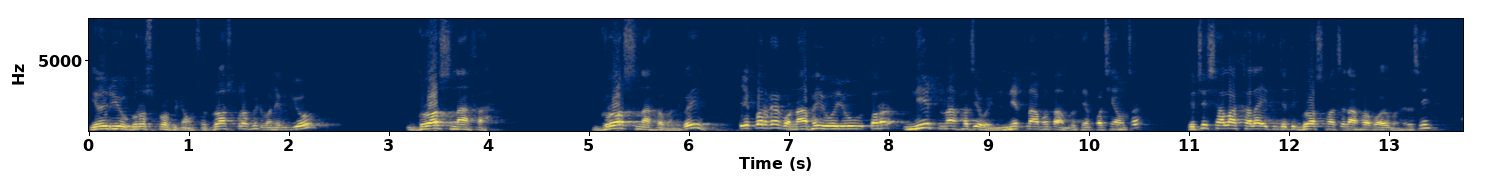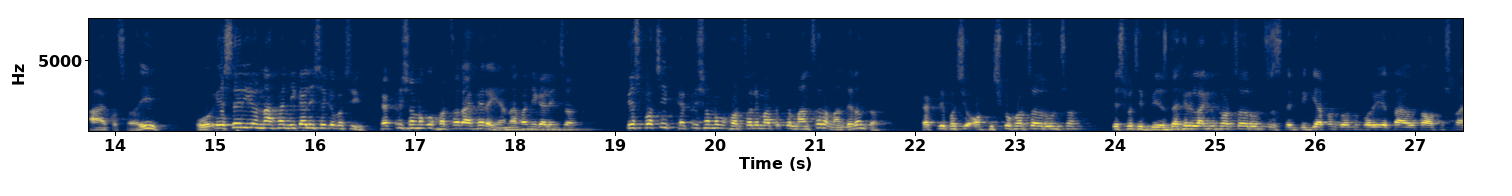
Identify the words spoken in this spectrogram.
यही यो ग्रस प्रफिट आउँछ। ग्रस प्रफिट भनेको के हो? ग्रस नाफा। ग्रस नाफा भनेको है। एक प्रकारको नाफै हो यो तर नेट नाफा चाहिँ होइन। नेट नाफा त हाम्रो त्यहाँ पछि आउँछ। यो चाहिँ साला खाला यति जति ग्रसमा चाहिँ नाफा भयो भनेर चाहिँ आएको छ है। हो यसरी यो नाफा निकालिसकेपछि फ्याक्ट्रीसम्मको खर्च राखेर यहाँ नाफा निकालिन्छ। त्यसपछि फ्याक्ट्रीसम्मको खर्चले मात्र त मान्छ र मान्दैन नि त। फ्याक्ट्री पछि अफिसको खर्चहरू हुन्छ। त्यसपछि बेच्दाखेरि लाग्ने खर्चहरू हुन्छ जस्तै विज्ञापन गर्नु पऱ्यो यताउता अफिसमा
